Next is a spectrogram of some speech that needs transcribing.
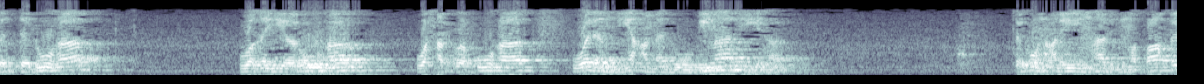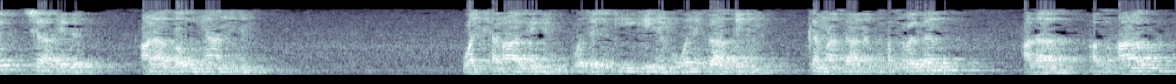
بدلوها وغيروها وحرفوها ولم يعملوا بما فيها. تكون عليهم هذه المصاحف شاهدة على طغيانهم وانحرافهم وتشكيكهم ونفاقهم كما كانت حسرة على أصحاب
